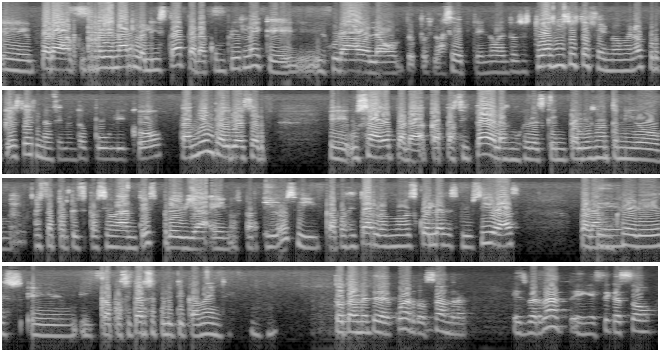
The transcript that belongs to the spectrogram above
eh, para rellenar la lista, para cumplirla y que el jurado, la OMP, pues lo acepte, ¿no? Entonces, tú has visto este fenómeno porque este financiamiento público también podría ser eh, usado para capacitar a las mujeres que tal vez no han tenido esta participación antes, previa en los partidos, y capacitarlas, ¿no? Escuelas exclusivas para mujeres eh, y capacitarse políticamente. Totalmente de acuerdo, Sandra. Es verdad, en este caso,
